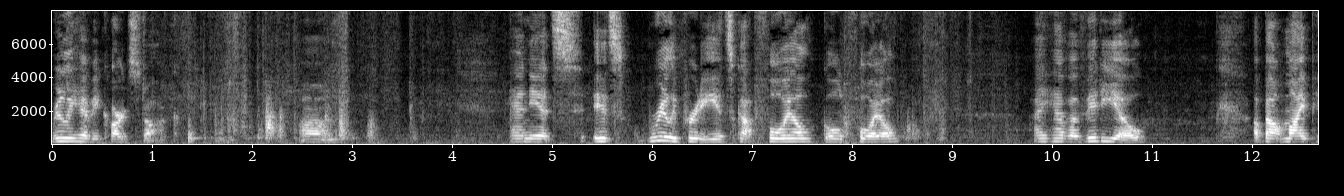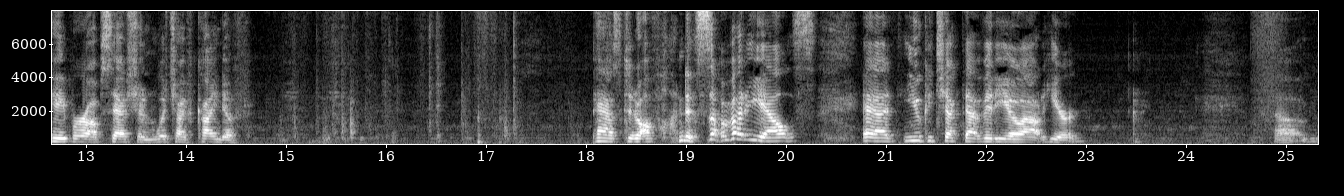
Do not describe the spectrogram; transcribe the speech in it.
Really heavy cardstock. Um, and it's it's really pretty. It's got foil, gold foil. I have a video about my paper obsession, which I've kind of passed it off onto somebody else. And you can check that video out here. Um,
